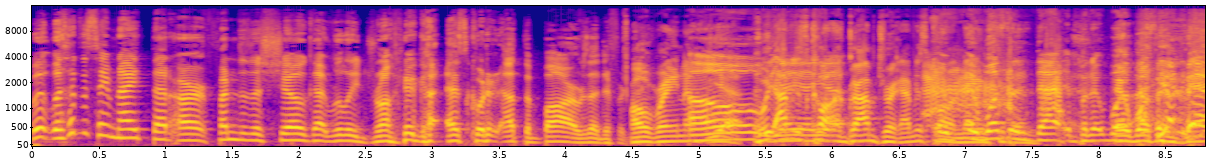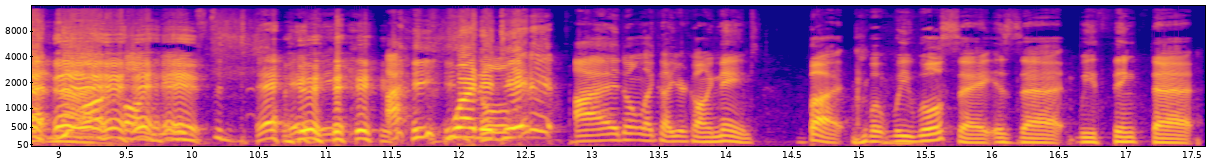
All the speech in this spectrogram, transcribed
but was that the same night that our friend of the show got really drunk and got escorted out the bar? Or was that different? oh, Raina. Oh, Well, I'm yeah, just yeah, calling. yeah. I'm drinking. I'm just calling names. It wasn't that, but it was. It wasn't that You are calling names today. I Why they don't- did it? I don't like how you're calling names, but what we will say is that we think that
